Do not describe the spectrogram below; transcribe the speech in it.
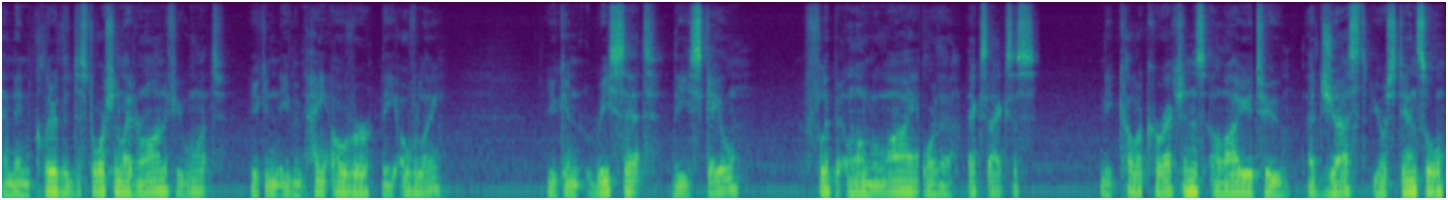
and then clear the distortion later on if you want. You can even paint over the overlay. You can reset the scale, flip it along the Y or the X axis. The color corrections allow you to adjust your stencil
